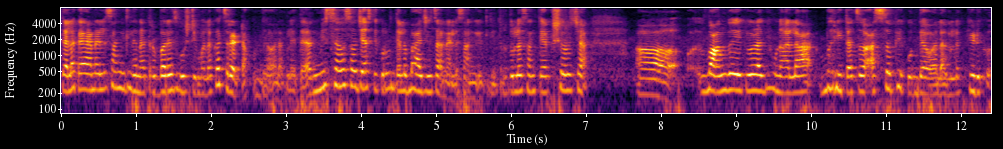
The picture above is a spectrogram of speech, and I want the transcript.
त्याला काय आणायला सांगितलं ना तर बऱ्याच गोष्टी मला कचऱ्यात टाकून द्याव्या लागल्या आणि मी सहसा जास्ती करून त्याला भाजीच आणायला सांगितली. तर तुला सांगते अक्षरशः वांग एक वेळा घेऊन आला भरिताचं असं फेकून द्यावं लागलं किडकं.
